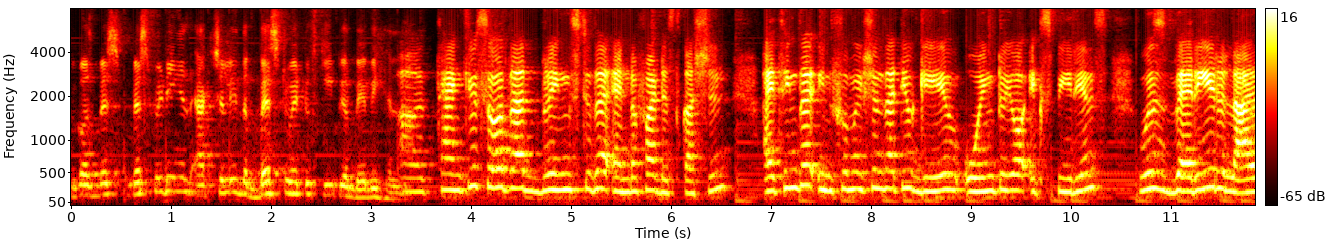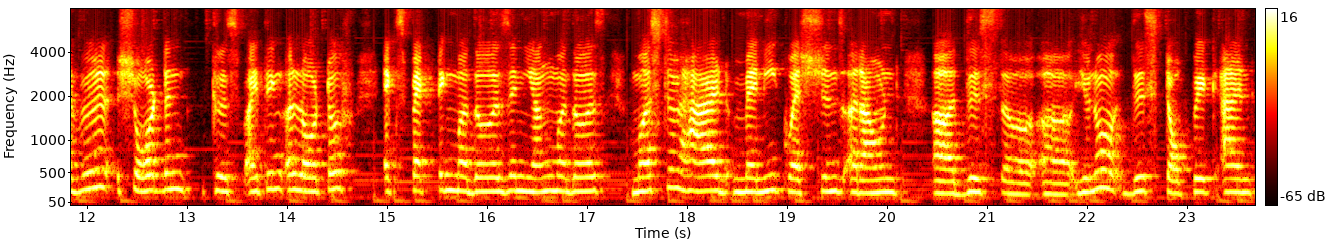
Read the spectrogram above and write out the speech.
because breast, breastfeeding is actually the best way to keep your baby healthy. Uh, thank you, sir. That brings to the end of our discussion. I think the information that you gave, owing to your experience, was very reliable, short, and crisp. I think a lot of expecting mothers and young mothers must have had many questions around uh, this, uh, uh you know, this topic and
